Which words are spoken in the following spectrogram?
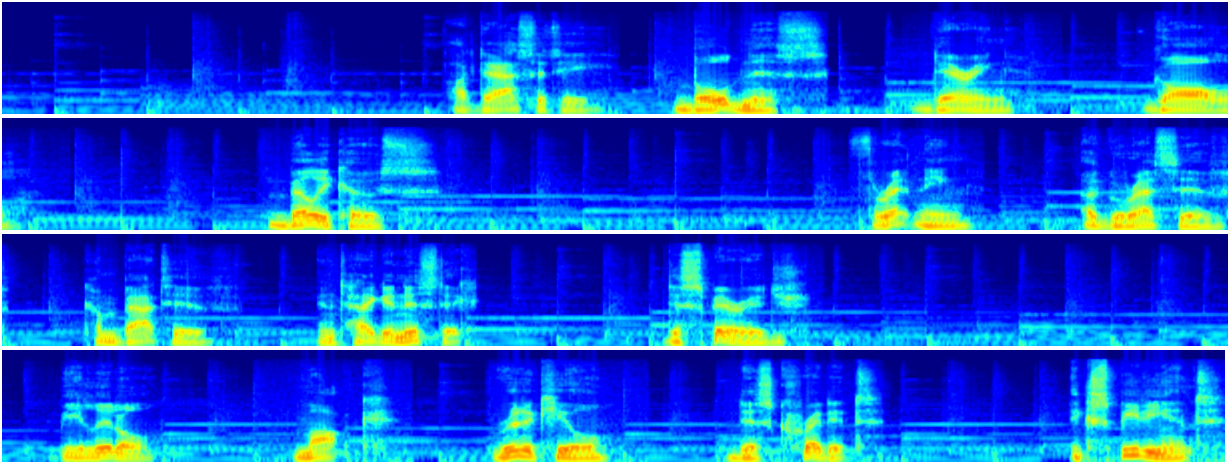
audacity, boldness, daring, gall, bellicose, threatening, aggressive, combative, antagonistic, disparage, belittle, mock, ridicule, discredit, expedient,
